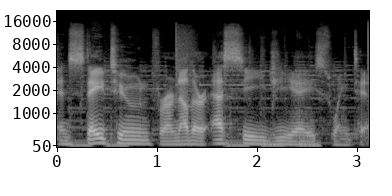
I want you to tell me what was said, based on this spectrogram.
and stay tuned for another SCGA swing tip.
